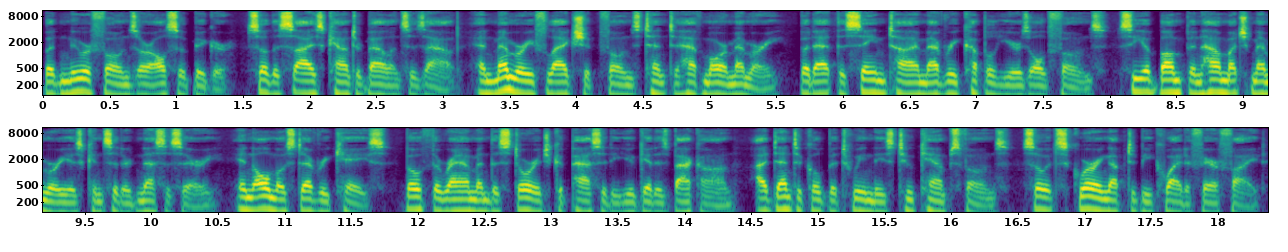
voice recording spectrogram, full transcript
but newer phones are also bigger, so the size counterbalances out, and memory flagship phones tend to have more memory, but at the same time every couple years old phones see a bump bump in how much memory is considered necessary. In almost every case, both the RAM and the storage capacity you get is back on, identical between these two camps phones, so it's squaring up to be quite a fair fight.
